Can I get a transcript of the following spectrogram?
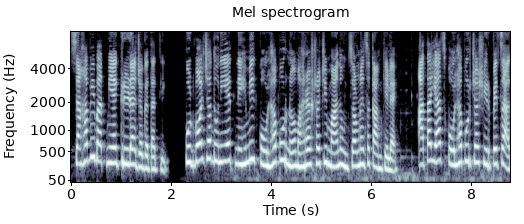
सहावी बातमी आहे क्रीडा जगतातली. फुटबॉलच्या दुनियेत नेहमी कोल्हापूरनं महाराष्ट्राची मान उंचावण्याचं काम केलंय. आता याच कोल्हापूरच्या शिरपेचात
